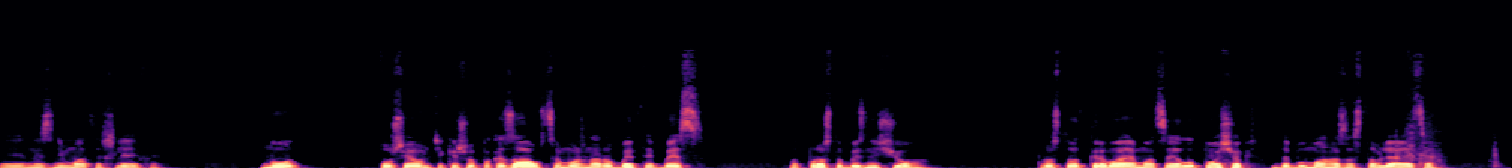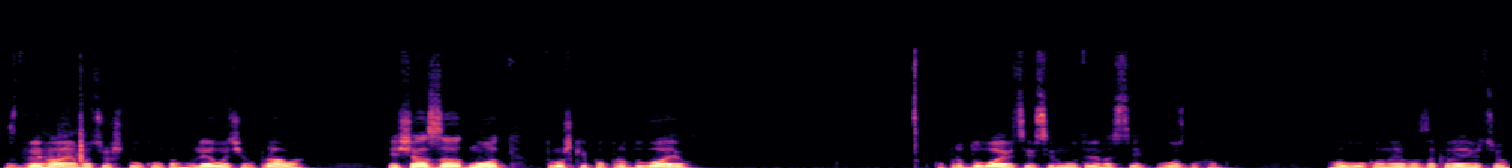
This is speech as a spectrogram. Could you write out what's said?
е, не знімати шлейфи. Ну, то, що я вам тільки що показав, це можна робити без, от просто без нічого. Просто відкриваємо цей лоточок, де бумага заставляється, здвигаємо цю штуку там вліво чи вправо. І зараз заодно трошки попродуваю попродуваю ці всі внутрішності воздухом. Головку, мабуть, закрию цю.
